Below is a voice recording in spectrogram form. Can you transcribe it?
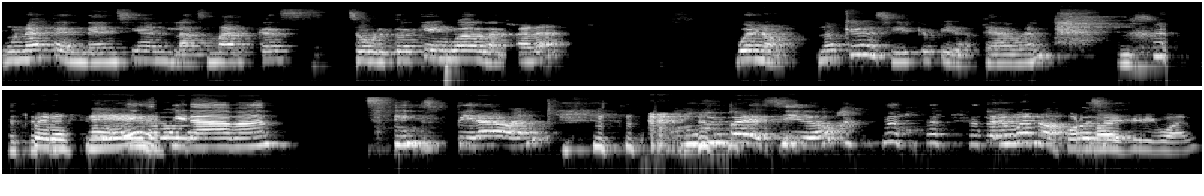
una tendencia en las marcas, sobre todo aquí en Guadalajara. Bueno, no quiero decir que pirateaban, Pero sí se inspiraban. Se inspiraban. Muy parecido. Pero bueno. Por no decir igual.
